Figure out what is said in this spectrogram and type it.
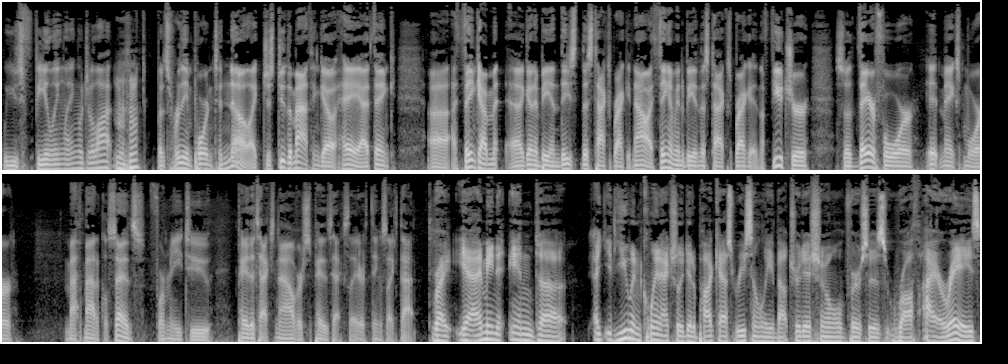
we use feeling language a lot, mm-hmm. but it's really important to know. Like, just do the math and go, "Hey, I think uh, I think I'm uh, going to be in these this tax bracket now. I think I'm going to be in this tax bracket in the future. So therefore, it makes more mathematical sense for me to pay the tax now versus pay the tax later. Things like that. Right. Yeah. I mean, and uh, you and Quinn actually did a podcast recently about traditional versus Roth IRAs.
